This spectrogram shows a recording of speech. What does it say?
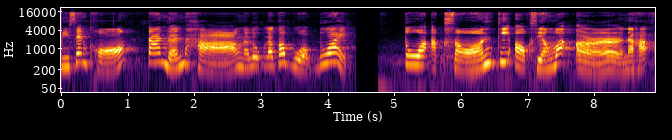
มีเส้นของ ต้านเหรินผางนะลูก แล้วก็บวกด้วย ตัวอักษรที่ออกเสียงว่าเออนะคะเอ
